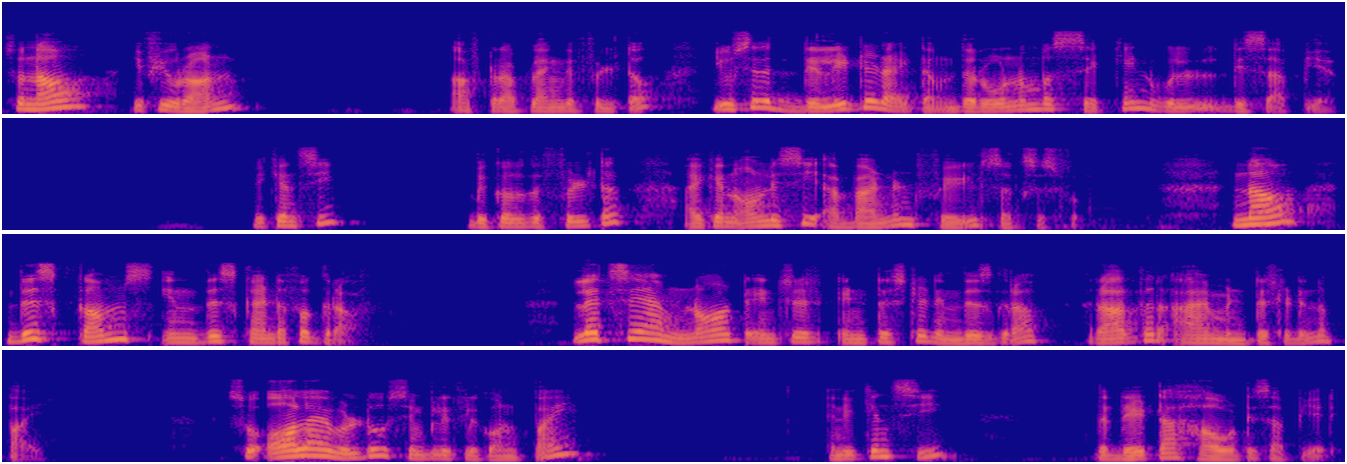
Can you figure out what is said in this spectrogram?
So now if you run after applying the filter, you see the deleted item, the row number second will disappear. We can see because of the filter, I can only see abandoned, failed, successful. Now this comes in this kind of a graph. Let's say I'm not inter interested in this graph, rather I am interested in a pie. So all I will do simply click on pie and you can see the data how it is appearing.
